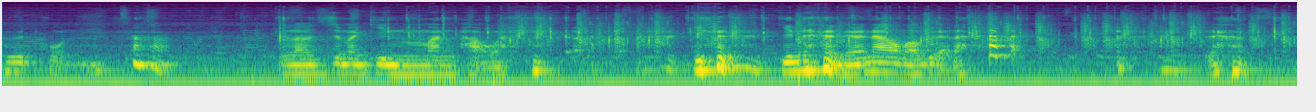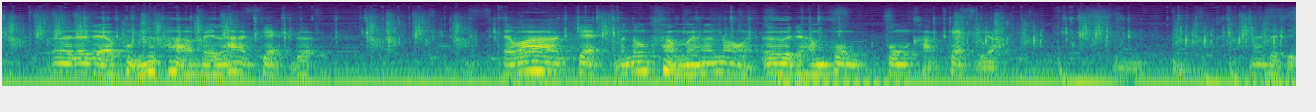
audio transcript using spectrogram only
พันธุ์พืชผล เราจะมากินมันเผา กินกินแต่เนื้อเน่ามาเบื่อแล้วเออแล้วเดี๋ยวผมจะพาไปล่าแกะด้วย แต่ว่าแกะมันต้องทำไว้ข้างนอกอะเออเดี๋ยวทำโครงโครงขาแกะดีกว่าน่าจะดี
